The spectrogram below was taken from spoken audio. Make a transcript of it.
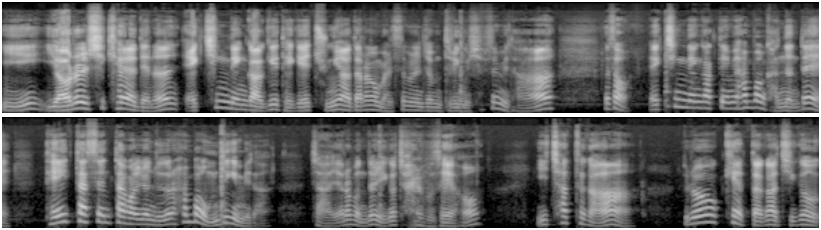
이 열을 식혀야 되는 액칭 냉각이 되게 중요하다라고 말씀을 좀 드리고 싶습니다. 그래서 액칭 냉각 때문에 한번 갔는데 데이터 센터 관련주들 한번 움직입니다. 자, 여러분들 이거 잘 보세요. 이 차트가 이렇게 했다가 지금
